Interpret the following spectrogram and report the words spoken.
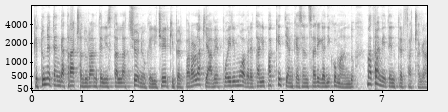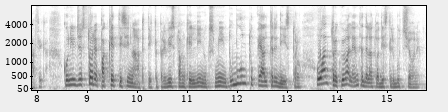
Che tu ne tenga traccia durante l'installazione o che li cerchi per parola chiave, puoi rimuovere tali pacchetti anche senza riga di comando, ma tramite interfaccia grafica, con il gestore pacchetti Synaptic, previsto anche in Linux Mint, Ubuntu e altre distro, o altro equivalente della tua distribuzione.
